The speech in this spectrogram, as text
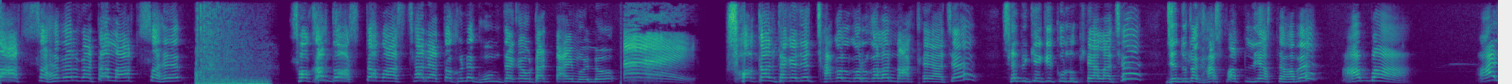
লাট সাহেবের বেটা লাট সাহেব। সকাল দশটা বাজছে আর এতক্ষণে ঘুম থেকে ওঠার টাইম হইল। সকাল থেকে যে ছাগল গরু গলা না খেয়ে আছে সেদিকে কি কোনো খেয়াল আছে যে দুটো ঘাস পাত নিয়ে আসতে হবে? আব্বা আজ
